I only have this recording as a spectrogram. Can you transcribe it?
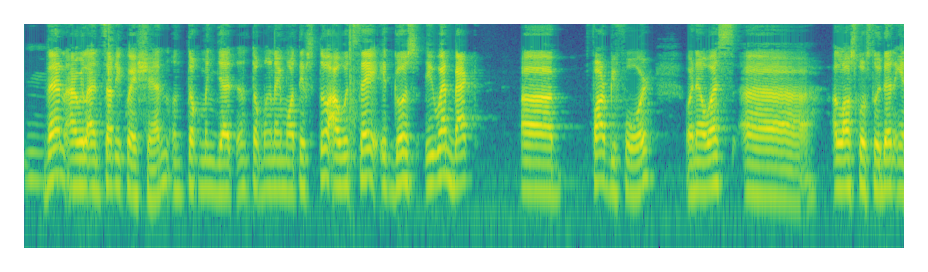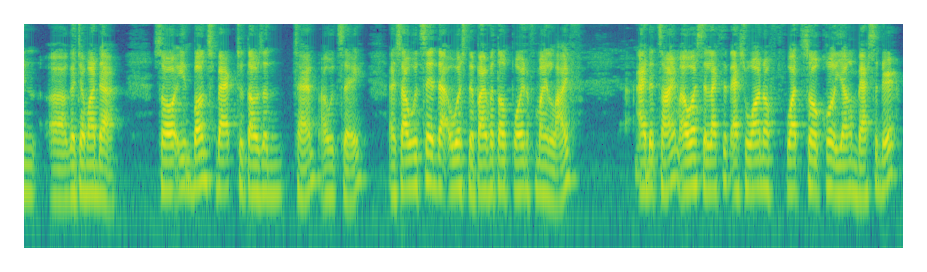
Hmm. Then I will answer the question untuk menjadi untuk mengenai motif itu I would say it goes it went back uh, far before when I was uh, a law school student in uh, Gajah Mada. So it bounced back 2010 I would say as I would say that was the pivotal point of my life. At the time I was selected as one of what so-called young ambassador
